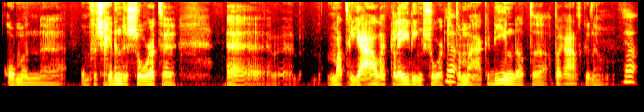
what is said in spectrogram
om, een, eh, om verschillende soorten materialen, kledingsoorten Ja. te maken die in dat apparaat kunnen. Ja.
